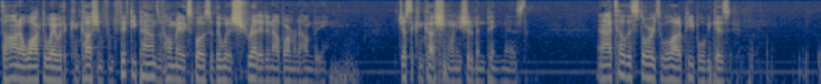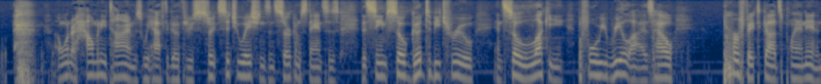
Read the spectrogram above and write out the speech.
Tahano walked away with a concussion from 50 pounds of homemade explosive that would have shredded an up armored Humvee. Just a concussion when he should have been pink mist. And I tell this story to a lot of people because I wonder how many times we have to go through situations and circumstances that seem so good to be true and so lucky before we realize how perfect God's plan in,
